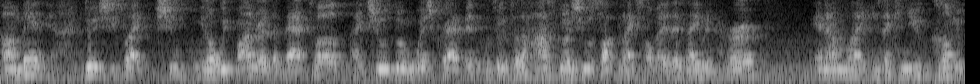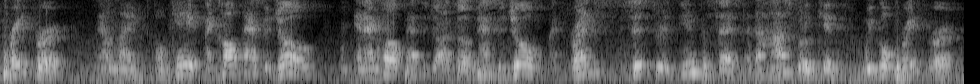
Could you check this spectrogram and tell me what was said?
"Oh man, dude, she's like, she, you know, we found her at the bathtub, like she was doing witchcraft, and we took her to the hospital, and she was talking like somebody that's not even her." And I'm like, he's like, "Can you come and pray for her?" And I'm like, "Okay." I called Pastor Joe, and I called Pastor Joe. I told Pastor Joe, my friend's sister is demon possessed at the hospital. Can we go pray for her?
